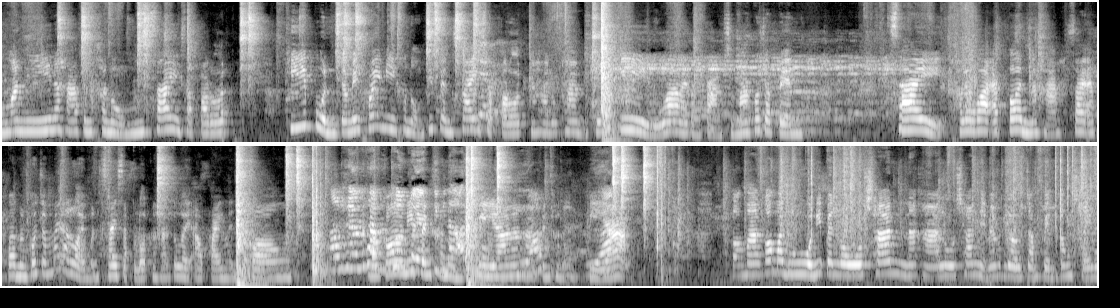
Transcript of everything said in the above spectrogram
มอันนี้นะคะ เป็นขนมไส้สับปะรด ที่ญี่ปุ่นจะไม่ค่อยมีขนมที่เป็นไส้สับปะรดนะคะทุกท่านคุกกี้หรือว่าอะไรต่างๆ ส่วนมากก็จะเป็นไส้เขาเรียกว่าแอปเปิลนะคะไส้แอปเปิลมันก็จะไม่อร่อยเหมือนไส้สับปะรดนะคะ ก็เลยเอาไปหนึ่งกอง แล้วก็นี่เป็นขนมเปี๊ยะนะคะ เป็นขนมเปี๊ยะ ต่อมาก็มาดูนี่เป็นโลชั่นนะคะ โลชั่นเนี่ยแม่เดียวจำเป็นต้องใช้โล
